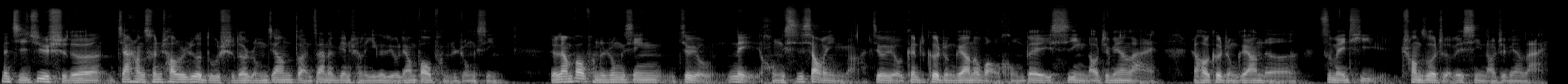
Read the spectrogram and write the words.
那集聚使得加上村超的热度，使得榕江短暂的变成了一个流量爆棚的中心。流量爆棚的中心就有内虹吸效应嘛，就有各各种各样的网红被吸引到这边来，然后各种各样的自媒体创作者被吸引到这边来，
